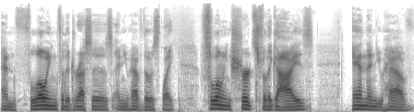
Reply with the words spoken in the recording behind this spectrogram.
and flowing for the dresses, and you have those like flowing shirts for the guys, and then you have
